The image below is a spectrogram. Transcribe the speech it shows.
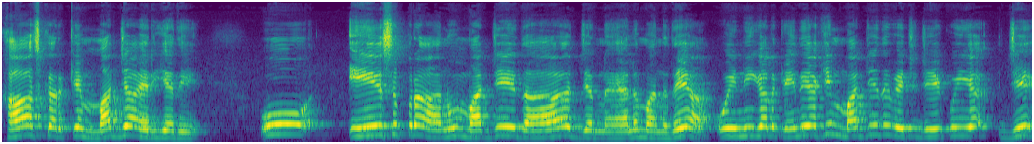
ਖਾਸ ਕਰਕੇ ਮਾਝਾ ਏਰੀਆ ਦੇ ਉਹ ਇਸ ਭਰਾ ਨੂੰ ਮਾਝੇ ਦਾ ਜਰਨੈਲ ਮੰਨਦੇ ਆ। ਉਹ ਇੰਨੀ ਗੱਲ ਕਹਿੰਦੇ ਆ ਕਿ ਮਾਝੇ ਦੇ ਵਿੱਚ ਜੇ ਕੋਈ ਜੇ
